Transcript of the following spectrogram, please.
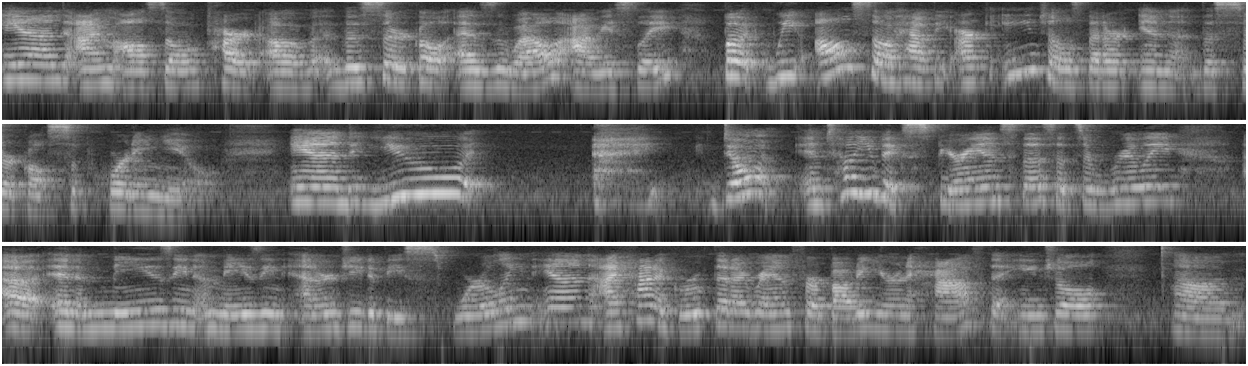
and I'm also part of the circle as well, obviously. But we also have the archangels that are in the circle supporting you. And you don't, until you've experienced this, it's a really uh, an amazing, amazing energy to be swirling in. I had a group that I ran for about a year and a half, the Angel um,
